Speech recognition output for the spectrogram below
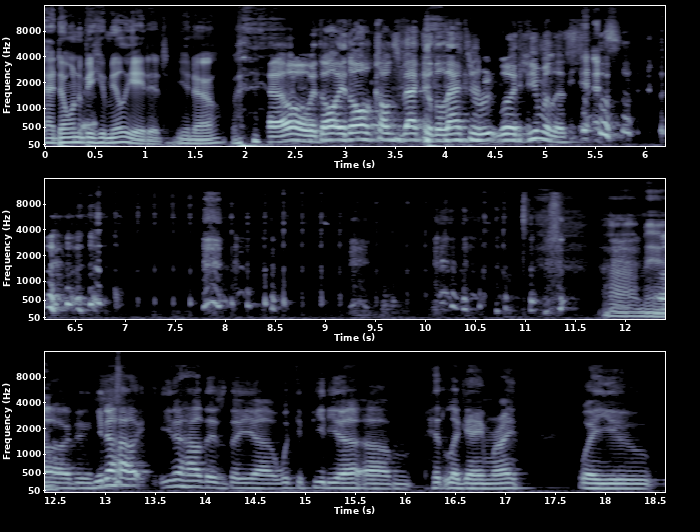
i don't want to be humiliated you know oh, it all it all comes back to the Latin root word humilis. Yes. ah man Oh, dude, you know how you know how there's the uh, Wikipedia um, Hitler game, right? Where you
